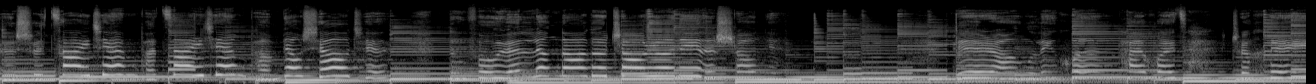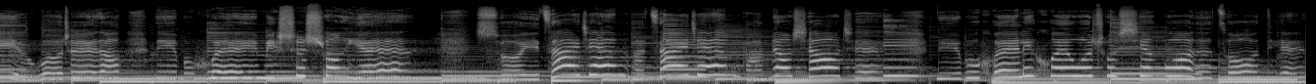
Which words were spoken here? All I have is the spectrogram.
可是再见吧，再见吧，苗小姐，能否原谅那个招惹你的少年？别让灵魂徘徊在这黑夜。我知道你不会迷失双眼，所以再见吧，再见见过的昨天，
